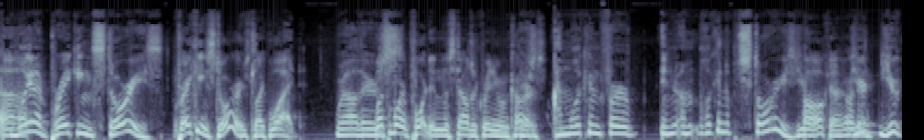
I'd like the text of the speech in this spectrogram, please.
I'm looking at breaking stories. breaking stories like what? Well, there's What's more important in nostalgic radio and cars? I'm looking for. I'm looking up stories. You're, Oh, okay, okay. You're you're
